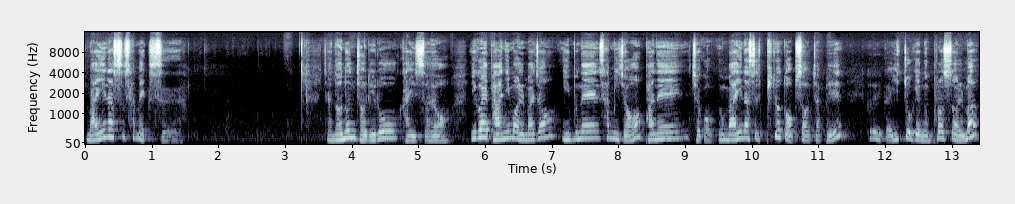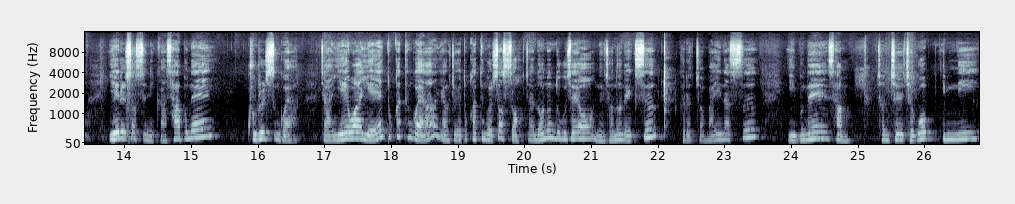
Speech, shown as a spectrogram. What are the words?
마이너스 3x 자, 너는 저리로 가 있어요. 이거의 반이면 얼마죠? 2분의 3이죠. 반의 제곱. 마이너스 필요도 없어, 어차피. 그러니까 이쪽에는 플러스 얼마? 얘를 썼으니까 4분의 9를 쓴 거야. 자, 얘와 얘 똑같은 거야. 양쪽에 똑같은 걸 썼어. 자, 너는 누구세요? 네, 저는 x. 그렇죠. 마이너스 2분의 3. 전체 제곱입니다.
